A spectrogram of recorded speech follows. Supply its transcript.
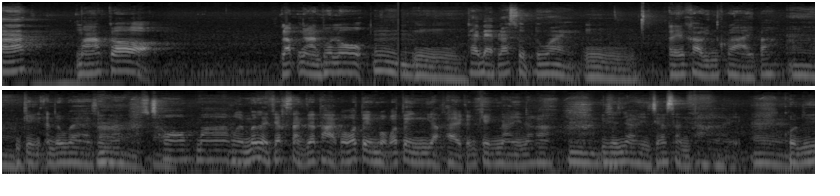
มาร์ค มาร์กก็รับงานทั่วโลก อืม อืม ถ่ายแบบล่าสุดด้วย อืมอะไรข่าวอินคลายปะอ่ากางเกงอันเดอร์แวร์ใช่ไหมอ่าใช่ ชอบมากเลย เมื่อไหร่แจ็คสันจะถ่ายเพราะว่าตัวเองบอกว่าตัวเองอยากถ่ายกางเกงในนะคะดิฉันอยากเห็นแจ็คสันถ่ายเออ คนที่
